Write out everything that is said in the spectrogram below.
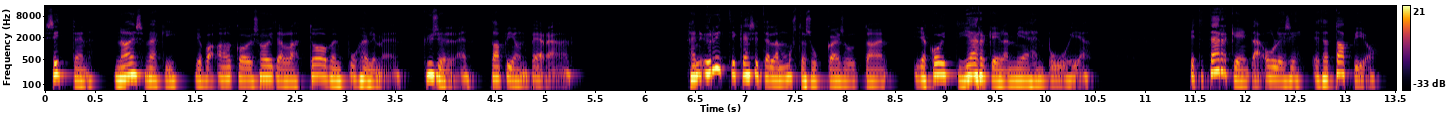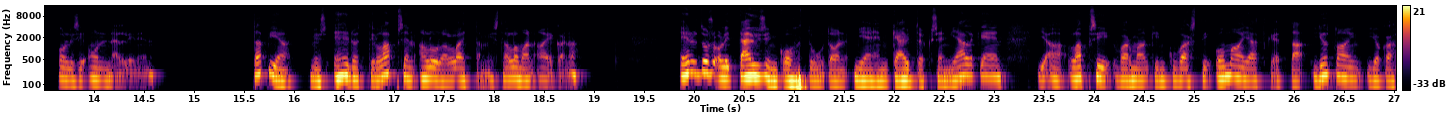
Sitten naisväki jopa alkoi soitella Toven puhelimeen kysellen Tapion perään. Hän yritti käsitellä mustasukkaisuuttaan ja koitti järkeillä miehen puuhia, että tärkeintä olisi, että Tapio olisi onnellinen. Tapia myös ehdotti lapsen alulla laittamista loman aikana – Ehdotus oli täysin kohtuuton miehen käytöksen jälkeen, ja lapsi varmaankin kuvasti omaa jatketta jotain, joka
